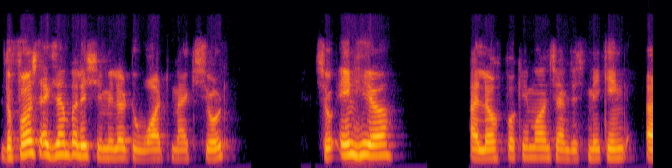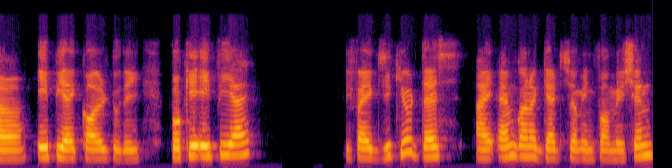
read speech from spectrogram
the first example is similar to what Max showed. So in here, I love Pokemon, so I'm just making a API call to the Poke API. If I execute this, I am gonna get some information.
